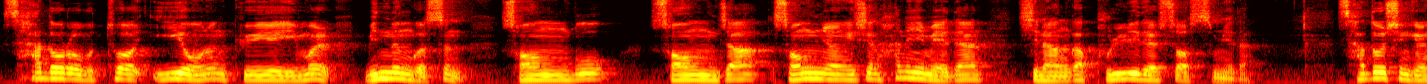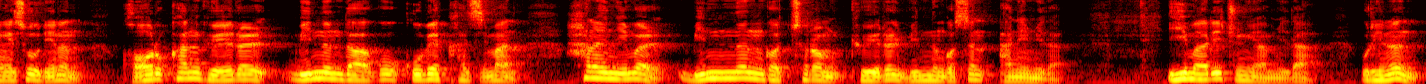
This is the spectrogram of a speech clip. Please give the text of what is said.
사도로부터 이어오는 교회임을 믿는 것은 성부, 성자, 성령이신 하나님에 대한 신앙과 분리될 수 없습니다. 사도신경에서 우리는 거룩한 교회를 믿는다고 고백하지만 하나님을 믿는 것처럼 교회를 믿는 것은 아닙니다. 이 말이 중요합니다. 우리는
